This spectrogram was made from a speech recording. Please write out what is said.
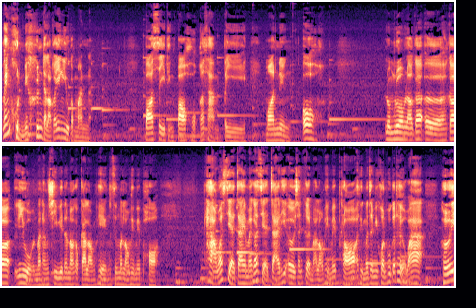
แม่งขุนไม่ขึ้นแต่เราก็ยังอยู่กับมันอะป .4 ถึงป .6 ก็3ปีม .1 โอ้รวมๆแล้วก็เออ ก็อยู่มันมาทั้งชีวิตนะเนาะกับการร้องเพลง ซึ่งมันร้องเพลงไม่เพราะถามว่าเสียใจไหมก็เสียใจที่เออฉันเกิดมาร้องเพลงไม่เพราะ ถึงมันจะมีคนพูดก็เถอะว่า เฮ้ย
